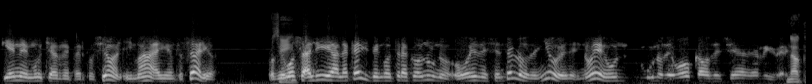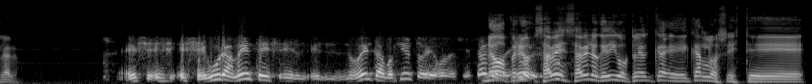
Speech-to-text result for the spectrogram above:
tiene mucha repercusión, y más ahí en Rosario. Porque Sí. vos salís a la calle y te encontrás con uno, o es de Central o de Newell's, no es un, uno de Boca o de Ciudad de River. no, claro. Es, es- es- seguramente es el, el 90% de, de No, de pero Newell's. ¿sabés, ¿sabés lo que digo, eh, Carlos? Este,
